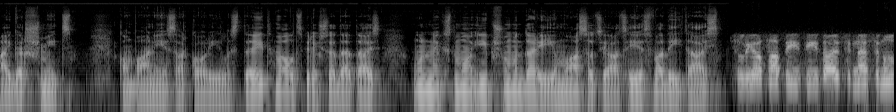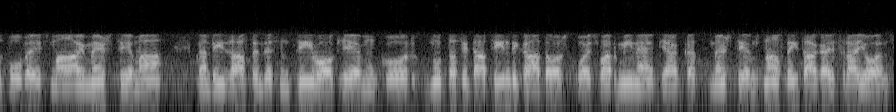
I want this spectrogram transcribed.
Aigars Šmits kompānijas Arko Real Estate valdes priekšsēdētājs un nekustamo īpašumu darījumu asociācijas vadītājs. Liels attīstītājs ir nesen uzbūvējis māju mežciemā gandrīz 80 dzīvokļiem, kur nu, tas ir tāds indikators, ko es varu minēt, ja, ka mežciems nav sliktākais rajons,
